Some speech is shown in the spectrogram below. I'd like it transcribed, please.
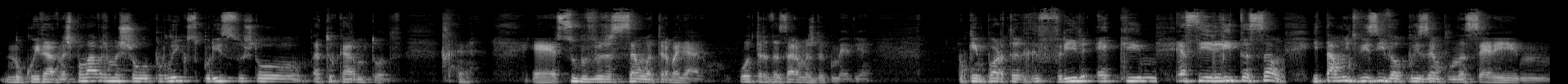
no cuidado nas palavras, mas sou prolixo, por isso estou a trocar-me todo. é subversão a trabalhar, outra das armas da comédia. O que importa referir é que essa irritação, e está muito visível, por exemplo, na série hum,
